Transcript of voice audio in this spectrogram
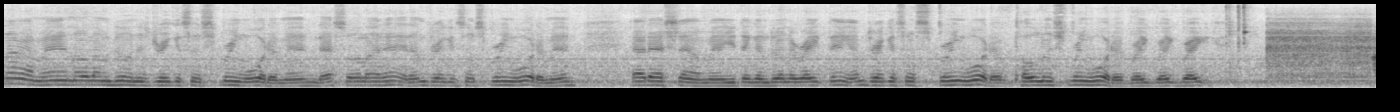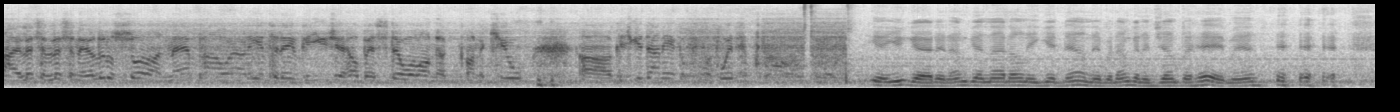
Nah, man, all I'm doing is drinking some spring water, man. That's all I had. I'm drinking some spring water, man. How that sound, man? You think I'm doing the right thing? I'm drinking some spring water, Poland spring water. Break, break, break. All right, listen, listen. They're a little short on manpower out here today. We could use your help at Stillwell on the on the queue. Uh, could you get down here and come forth with? Yeah, you got it. I'm gonna not only get down there, but I'm gonna jump ahead, man.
